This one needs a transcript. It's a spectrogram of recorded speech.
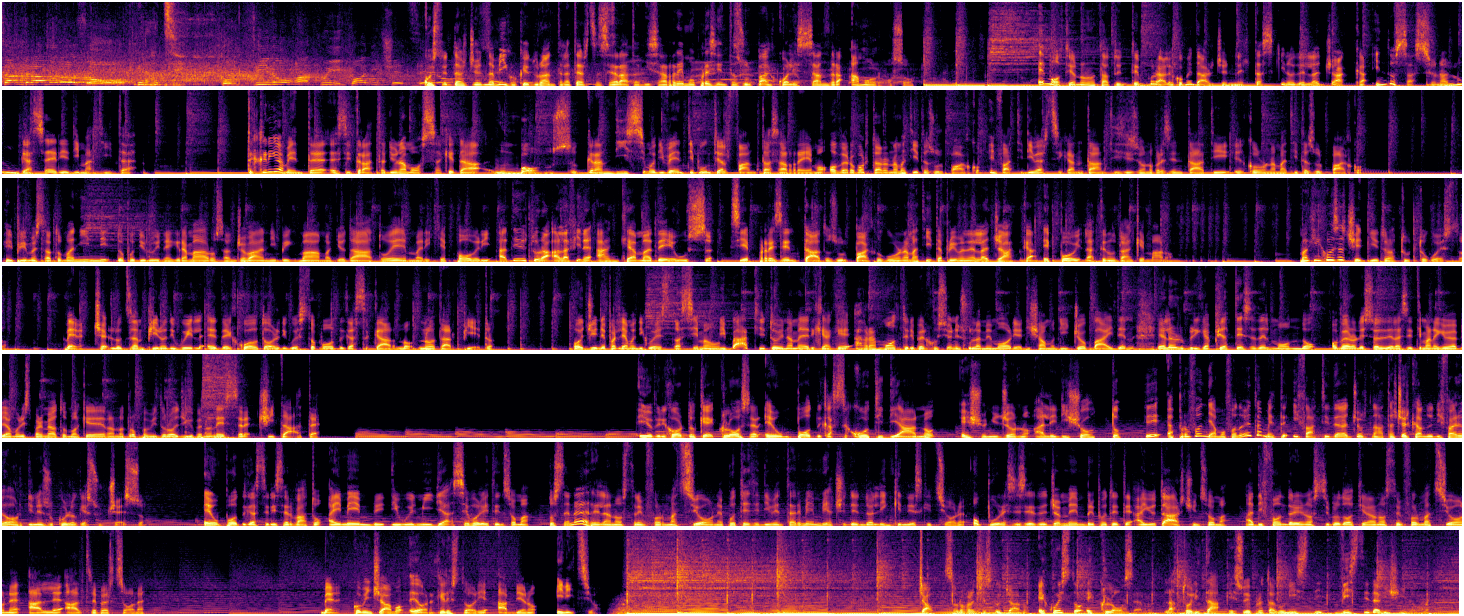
Alessandra Amoroso. Grazie. Confino a qui, codice 0. Questo è Dargen D'Amico che durante la terza serata di Sanremo presenta sul palco Alessandra Amoroso. E molti hanno notato in temporale come Dargen nel taschino della giacca indossasse una lunga serie di matite. Tecnicamente eh, si tratta di una mossa che dà un bonus grandissimo di 20 punti al Fanta Sanremo, ovvero portare una matita sul palco. Infatti diversi cantanti si sono presentati eh, con una matita sul palco. Il primo è stato Maninni, dopo di lui Negramaro, San Giovanni, Big Mama, Diodato, Emma, Ricchi e Poveri, addirittura alla fine anche Amadeus si è presentato sul palco con una matita prima nella giacca e poi l'ha tenuta anche in mano. Ma che cosa c'è dietro a tutto questo? Bene, c'è lo zampino di Will e del coautore di questo podcast Carlo Notar Pietro. Oggi ne parliamo di questo, assieme a un dibattito in America che avrà molte ripercussioni sulla memoria, diciamo, di Joe Biden e alla rubrica più attesa del mondo, ovvero le storie della settimana che vi abbiamo risparmiato ma che erano troppo mitologiche per non essere citate. Io vi ricordo che Closer è un podcast quotidiano, esce ogni giorno alle 18 e approfondiamo fondamentalmente i fatti della giornata cercando di fare ordine su quello che è successo. È un podcast riservato ai membri di Will Media. Se volete insomma sostenere la nostra informazione potete diventare membri accedendo al link in descrizione oppure se siete già membri potete aiutarci insomma a diffondere i nostri prodotti e la nostra informazione alle altre persone. Bene, cominciamo e ora che le storie abbiano inizio. Ciao, sono Francesco Giano e questo è Closer, l'attualità e i suoi protagonisti visti da vicino.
